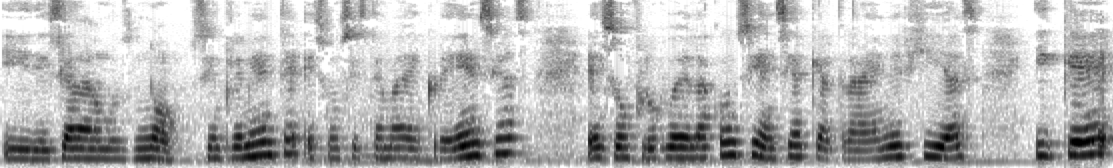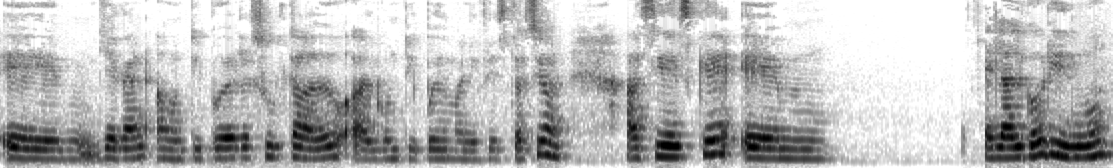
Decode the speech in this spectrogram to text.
Y dice Adamos, no, simplemente es un sistema de creencias, es un flujo de la conciencia que atrae energías y que eh, llegan a un tipo de resultado, a algún tipo de manifestación. Así es que em, el algoritmo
